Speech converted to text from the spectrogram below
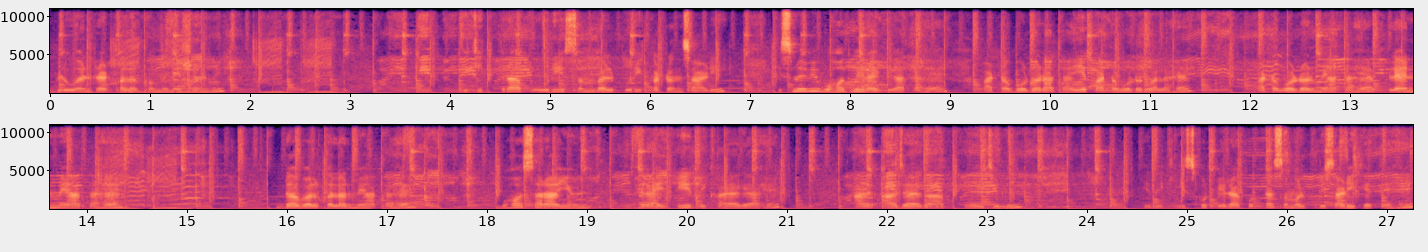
Blue and red colour combination में विचित्रा पूरी संबलपुरी कटन साड़ी। इसमें भी बहुत वेराइटी आता है। पाटा बॉर्डर आता है ये पाटा बॉर्डर वाला है। पाटा बॉर्डर में आता है प्लेन में आता है डबल कलर में आता है। बहुत सारा यून वेराइटी दिखाया गया है। आ, आ जाएगा आपको इजीली ये देखिए, इसको टेराकोटा संबलपुरी साड़ी कहते हैं।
